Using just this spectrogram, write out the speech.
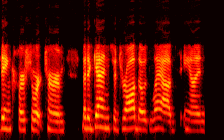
zinc for short term. But again, to draw those labs and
